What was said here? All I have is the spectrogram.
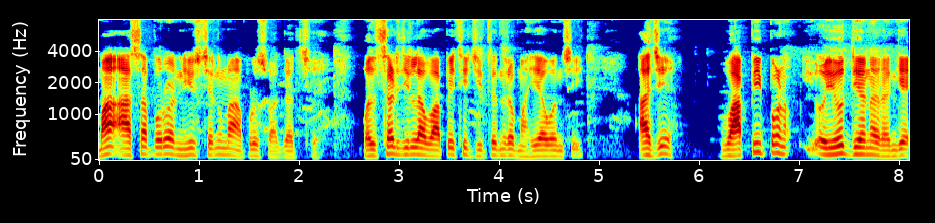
માં આશાપૂર્વ ન્યૂઝ ચેનલમાં આપણું સ્વાગત છે. વલસાડ જિલ્લા વાપીથી જીતેન્દ્ર માહ્યાવંશી. આજે વાપી પણ અયોધ્યાના રંગે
